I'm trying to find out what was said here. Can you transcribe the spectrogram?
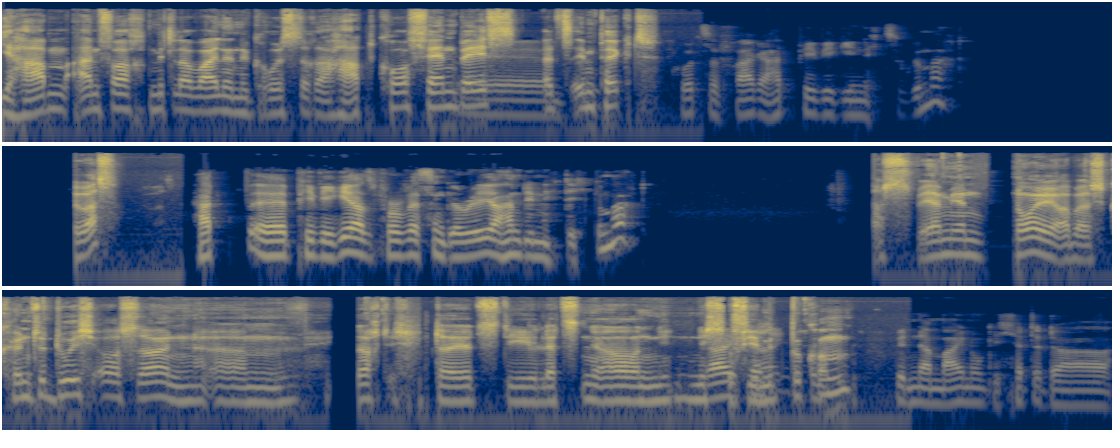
die haben einfach mittlerweile eine größere Hardcore-Fanbase äh, als Impact. Kurze Frage, hat PWG nicht zugemacht? Was? Hat äh, PWG, also Pro Wrestling Guerilla, haben die nicht dicht gemacht? Das wäre mir neu, aber es könnte durchaus sein. Ähm, gesagt, ich habe da jetzt die letzten Jahre nicht ja, so viel mitbekommen. Ich bin der Meinung, ich hätte da.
